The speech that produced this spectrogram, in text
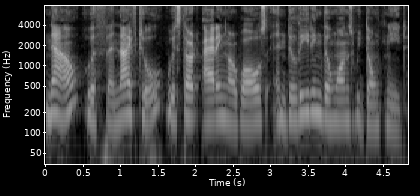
Now, with the knife tool, we start adding our walls and deleting the ones we don't need.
